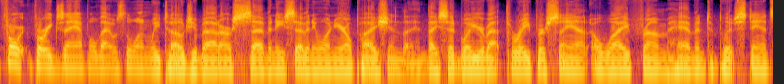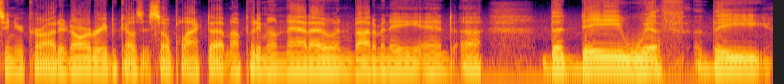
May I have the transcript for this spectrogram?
for for example, that was the one we told you about our 70, 71 year old patient. They, said, well, you're about 3% away from having to put stents in your carotid artery because it's so plaqued up. And I put him on natto and vitamin E and uh, the D with the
